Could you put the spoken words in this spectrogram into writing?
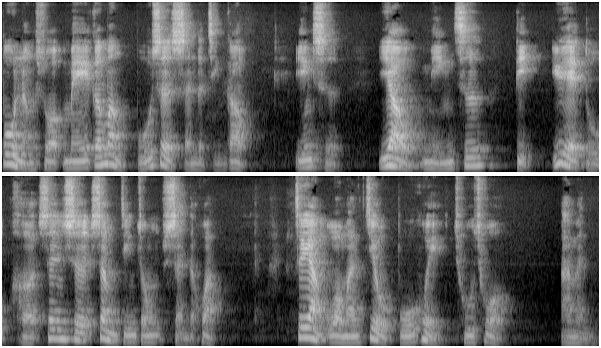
不能说每个梦不是神的警告。因此，要明智地阅读和深思圣经中神的话。这样我们就不会出错。阿门。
